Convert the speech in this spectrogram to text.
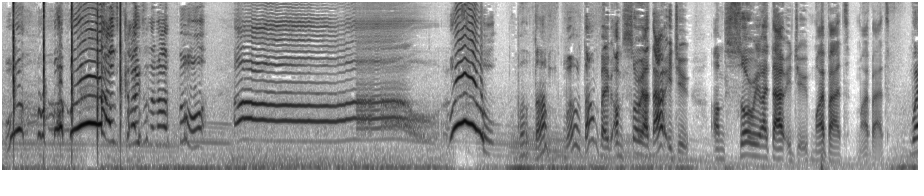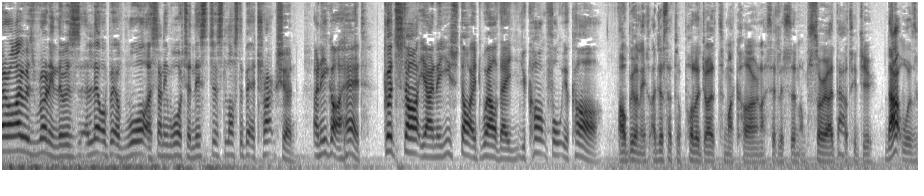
that was closer than I thought. Oh, woo! Well done, well done, baby. I'm sorry I doubted you. I'm sorry I doubted you. My bad, my bad. Where I was running, there was a little bit of water, standing water, and this just lost a bit of traction. And he got ahead. Good start, Yianni. You started well there. You can't fault your car. I'll be honest, I just had to apologise to my car and I said, listen, I'm sorry I doubted you. That was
